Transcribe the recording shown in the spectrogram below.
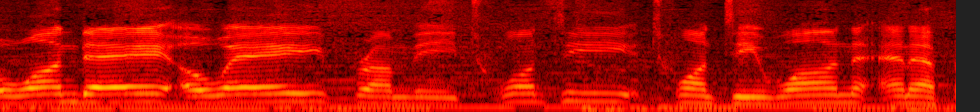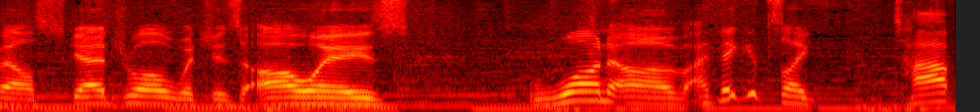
one day away from the 2021 NFL schedule, which is always one of, I think it's like top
